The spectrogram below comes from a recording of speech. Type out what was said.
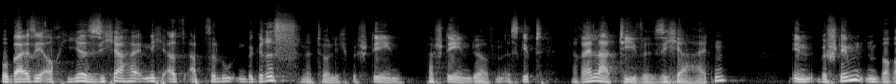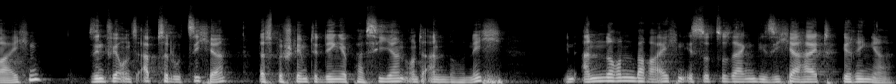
Wobei Sie auch hier Sicherheit nicht als absoluten Begriff natürlich bestehen, verstehen dürfen. Es gibt relative Sicherheiten. In bestimmten Bereichen sind wir uns absolut sicher, dass bestimmte Dinge passieren und andere nicht. In anderen Bereichen ist sozusagen die Sicherheit geringer.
